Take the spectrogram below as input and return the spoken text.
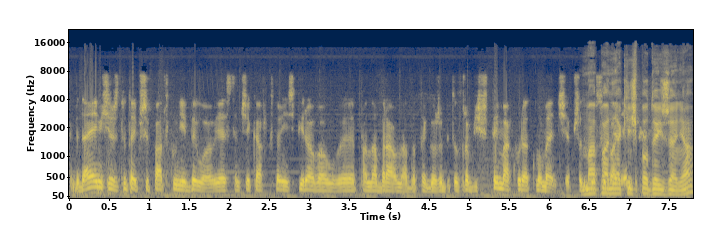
wydaje mi się, że tutaj przypadku nie było. Ja jestem ciekaw, kto inspirował e, pana Brauna do tego, żeby to zrobić w tym akurat momencie przed Ma pan jakieś podejrzenia?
